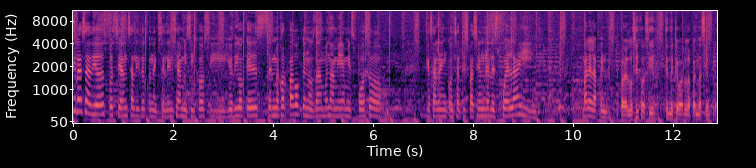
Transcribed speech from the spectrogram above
Gracias a Dios, pues se han salido con excelencia mis hijos y yo digo que es el mejor pago que nos dan, bueno, a mí y a mi esposo, que salen con satisfacción de la escuela y vale la pena. Para los hijos sí, tiene que valer la pena siempre.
